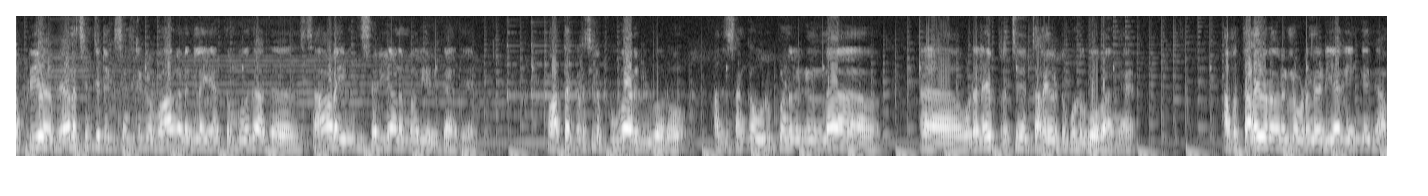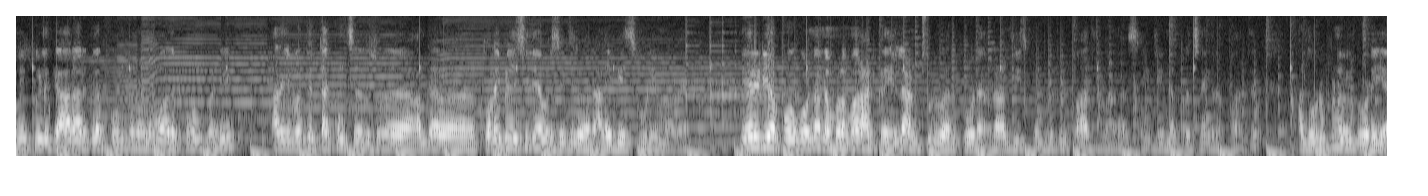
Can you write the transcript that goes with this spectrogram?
அப்படியே வேலை செஞ்சுட்டு செஞ்சுட்டு வாகனங்களை ஏற்றும் போது அந்த சாலை வந்து சரியான மாதிரி இருக்காது. பார்த்தா கடைசியில் புகார்கள் வரும். அது சங்க உறுப்பினர்கள்லாம் உடனே பிரச்சனை தலைவர்கிட்ட கொண்டு போவாங்க. அப்போ தலைவர் அவர்கள் உடனடியாக எங்கெங்கே அமைப்புகளுக்கு யார் யாருக்கெல்லாம் ஃபோன் பண்ணணுமோ அதை ஃபோன் பண்ணி அதை வந்து டக்குன்னு அந்த தொலைபேசியிலே அவர் செஞ்சிருவார் அலைபேசி மூலியமாக நேரடியாக போகணும்னா நம்மளை மாதிரி ஆட்களை எல்லாம் அனுப்பிச்சி விடுவார் கூட. நான் வீஸ் கம்பெனி போய் பார்த்துருவாங்க சைட்டில் என்ன பிரச்சனைகளை பார்த்து அந்த உறுப்பினர்களுடைய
